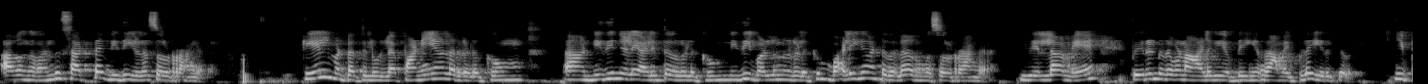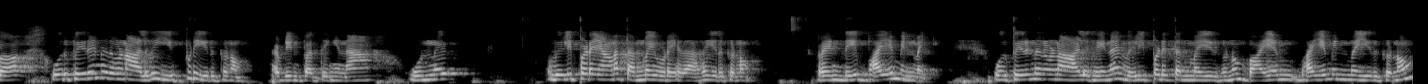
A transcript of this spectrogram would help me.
அவங்க வந்து சட்ட விதிகளை சொல்கிறாங்க கீழ் மட்டத்தில் உள்ள பணியாளர்களுக்கும் நிதிநிலை அளித்தவர்களுக்கும் நிதி வல்லுநர்களுக்கும் வழிகாட்டுதலை அவங்க சொல்கிறாங்க இது எல்லாமே பெருநிறுவன ஆளுகை அப்படிங்கிற அமைப்பில் இருக்குது. இப்போ ஒரு பெருநிறுவன ஆளுகை எப்படி இருக்கணும் அப்படின்னு பார்த்தீங்கன்னா ஒன்று வெளிப்படையான தன்மை உடையதாக இருக்கணும். ரெண்டு பயமின்மை. ஒரு பெருநிறுவன ஆளுகைனா வெளிப்படைத்தன்மை இருக்கணும் பயம் பயமின்மை இருக்கணும்.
